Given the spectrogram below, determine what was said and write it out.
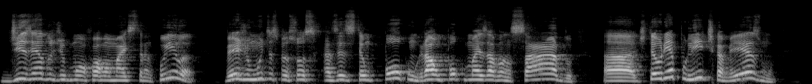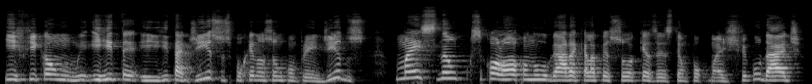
Dizendo de uma forma mais tranquila, vejo muitas pessoas, às vezes, têm um pouco, um grau um pouco mais avançado, uh, de teoria política mesmo, e ficam irrita irritadiços porque não são compreendidos, mas não se colocam no lugar daquela pessoa que às vezes tem um pouco mais de dificuldade,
